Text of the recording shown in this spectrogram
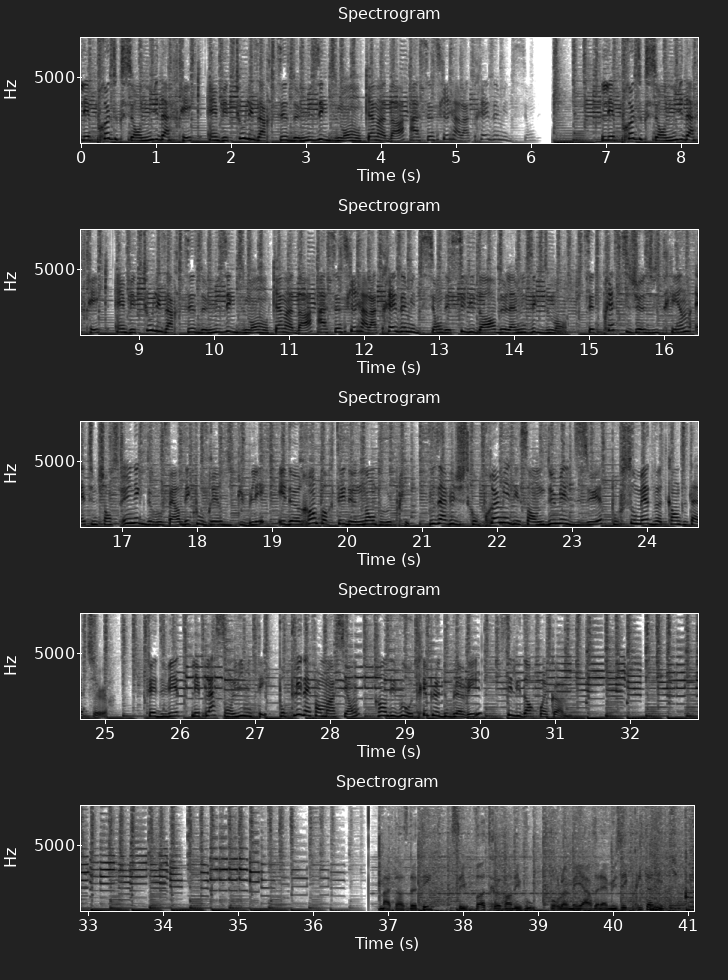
Les productions Nuit d'Afrique invitent tous les artistes de musique du monde au Canada à s'inscrire à la 13e édition. Les productions Nuit d'Afrique invitent tous les artistes de musique du monde au Canada à s'inscrire à la 13e édition des Silidor de la musique du monde. Cette prestigieuse vitrine est une chance unique de vous faire découvrir du public et de remporter de nombreux prix. Vous avez jusqu'au 1er décembre 2018 pour soumettre votre candidature. Faites vite, les places sont limitées. Pour plus d'informations, rendez-vous au www.silidor.com. Ma tasse de thé, c'est votre rendez-vous pour le meilleur de la musique britannique.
